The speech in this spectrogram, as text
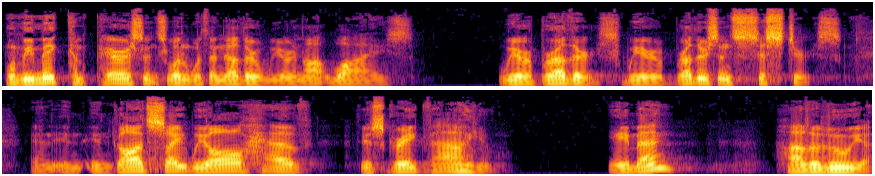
when we make comparisons one with another, we are not wise. We are brothers. We are brothers and sisters. And in, in God's sight, we all have this great value. Amen? Hallelujah.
